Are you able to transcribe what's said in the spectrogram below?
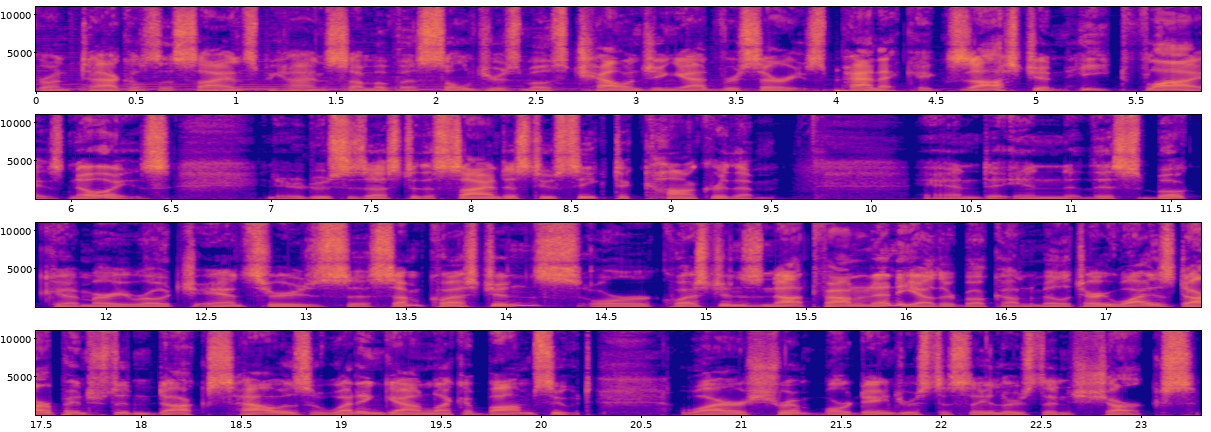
Grunt tackles the science behind some of a soldier's most challenging adversaries panic, exhaustion, heat, flies, noise, and introduces us to the scientists who seek to conquer them. And in this book, uh, Mary Roach answers uh, some questions, or questions not found in any other book on the military. Why is DARPA interested in ducks? How is a wedding gown like a bomb suit? Why are shrimp more dangerous to sailors than sharks?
